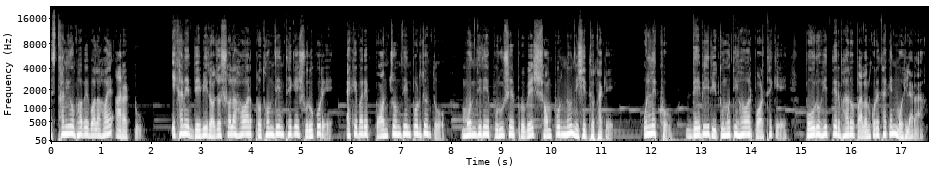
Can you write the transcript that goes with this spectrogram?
স্থানীয়ভাবে বলা হয় আরাট্টু। এখানে দেবী রজস্বলা হওয়ার প্রথম দিন থেকে শুরু করে একেবারে পঞ্চম দিন পর্যন্ত মন্দিরে পুরুষের প্রবেশ সম্পূর্ণ নিষিদ্ধ থাকে। উল্লেখ্য, দেবী ঋতুমতী হওয়ার পর থেকে পৌরোহিত্যের ভারও পালন করে থাকেন মহিলারা।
